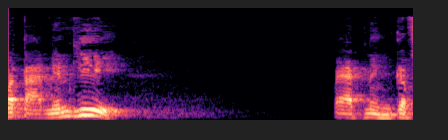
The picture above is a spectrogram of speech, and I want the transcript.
มาตาเน้นที่81กับ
